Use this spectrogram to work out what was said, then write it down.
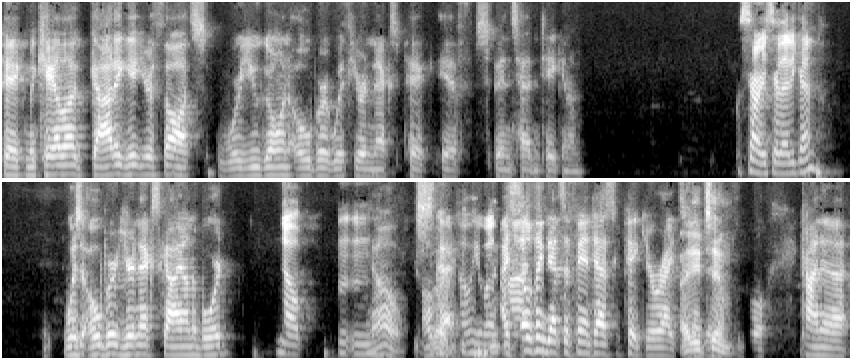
pick. Michaela, got to get your thoughts. Were you going Oberg with your next pick if Spence hadn't taken him? Sorry, say that again. Was Oberg your next guy on the board? Nope. Mm-mm. No. Okay. No, he I still think that's a fantastic pick. You're right. I do too. Kind of,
